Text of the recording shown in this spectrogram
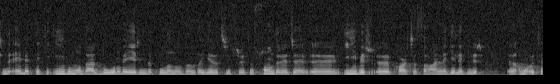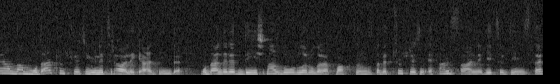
Şimdi elbette ki iyi bir model doğru ve yerinde kullanıldığında yaratıcı sürecin son derece e, iyi bir e, parçası haline gelebilir. E, Ama öte yandan model tüm süreci yönetir hale geldiğinde, modellere değişmez doğrular olarak baktığımızda ve tüm sürecin efendisi haline getirdiğimizde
